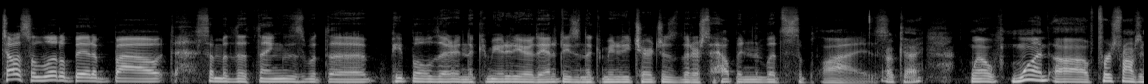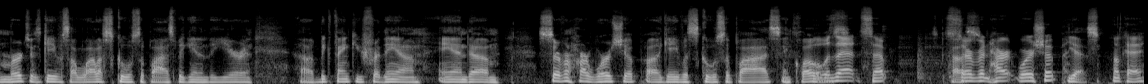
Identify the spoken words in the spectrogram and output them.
tell us a little bit about some of the things with the people that are in the community or the entities in the community churches that are helping with supplies. Okay. Well, one, uh, First Farms and Merchants gave us a lot of school supplies beginning of the year, and uh, big thank you for them. And um, Servant Heart Worship uh, gave us school supplies and clothes. What was that? Sep- Servant heart worship? Yes. Okay.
